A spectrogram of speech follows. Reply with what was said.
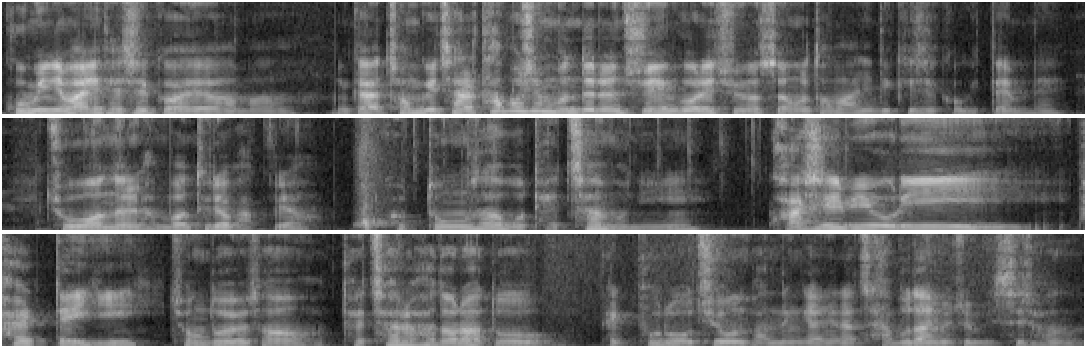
고민이 많이 되실 거예요, 아마. 그러니까 전기차를 타보신 분들은 주행거리의 중요성을 더 많이 느끼실 거기 때문에 조언을 한번 드려봤고요. 교통사고 대차 문의. 과실 비율이 8대2 정도여서 대차를 하더라도 100% 지원받는 게 아니라 자부담이 좀 있으셔,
